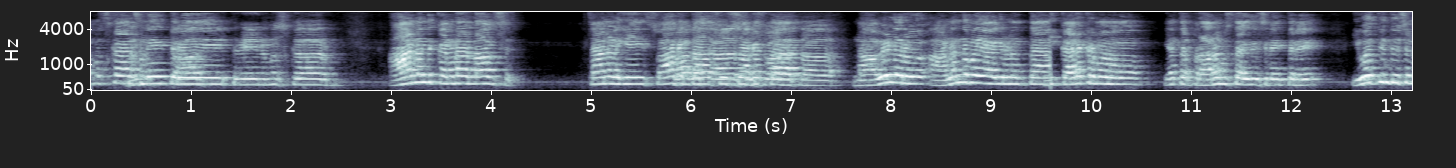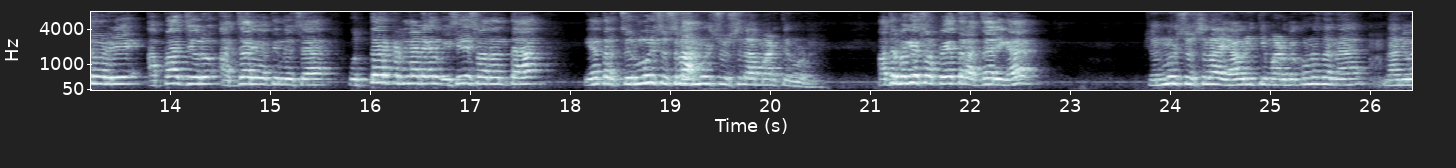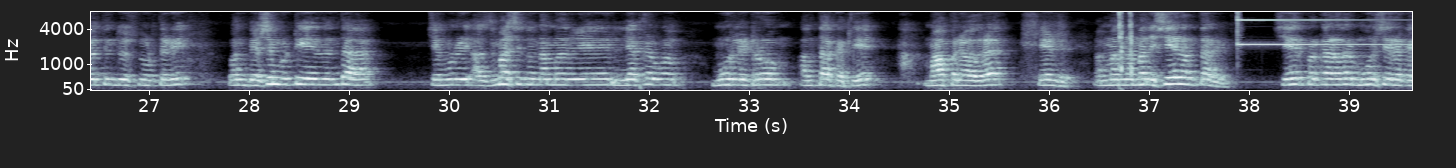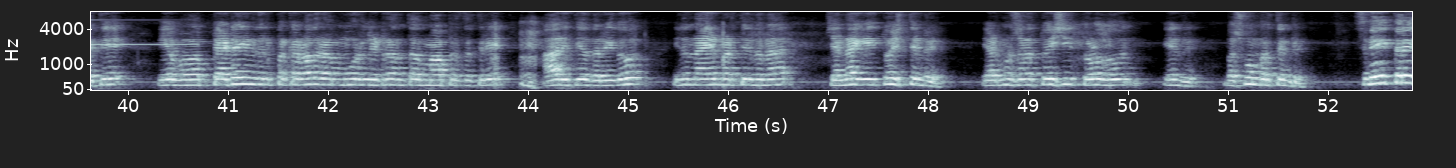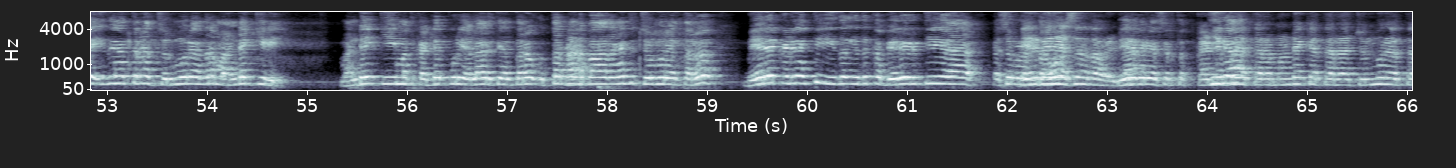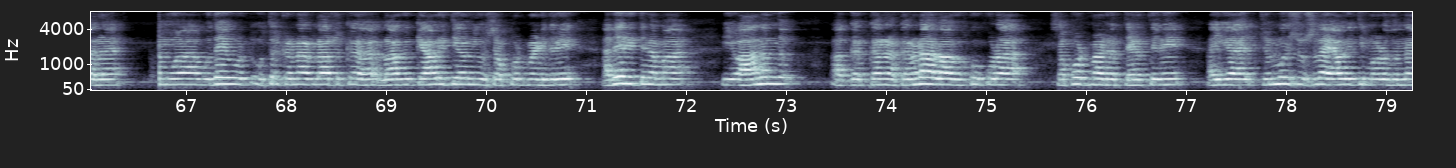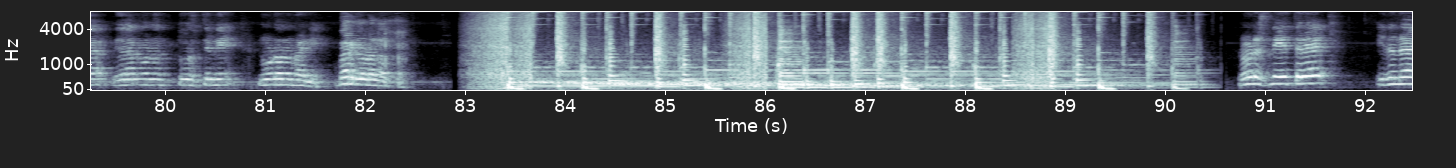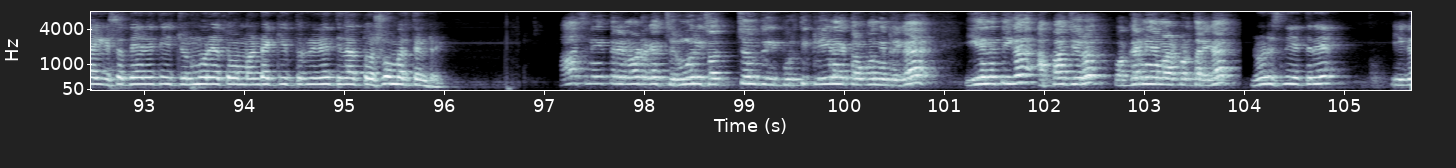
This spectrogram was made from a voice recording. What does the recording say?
ನಮಸ್ಕಾರ ಸ್ನೇಹಿತರೆ. ನಮಸ್ಕಾರ. ಆನಂದ್ ಕನ್ನಡ ಲಾಗ್ಸ್ ಚಾನಲ್ಗೆ ಸ್ವಾಗತ ಸುಸ್ವಾಗತ. ಸುಸ್ವಾಗತ. ನಾವೆಲ್ಲರೂ ಆನಂದಮಯ ಆಗಿರುವಂತ ಈ ಕಾರ್ಯಕ್ರಮವನ್ನು ಎಂತ ಪ್ರಾರಂಭಿಸ್ತಾ ಇದ್ದೀವಿ ಸ್ನೇಹಿತರೆ. ಇವತ್ತಿನ ದಿವಸ ನೋಡ್ರಿ ಅಪ್ಪಾಜಿಯವರು ಅಜ್ಜಾರ್ ಇವತ್ತಿನ ದಿವಸ ಉತ್ತರ ಕರ್ನಾಟಕದ ವಿಶೇಷವಾದಂತ ಏನಂತಾರೆ ಚುರುಮುರಿ ಸುಸಲ. ಚುರ್ಮುರಿ ಸುಸಲ ಮಾಡ್ತೀವಿ ನೋಡ್ರಿ. ಅದ್ರ ಬಗ್ಗೆ ಸ್ವಲ್ಪ ಹೇಳ್ತಾರ ಅಜ್ಜಾರೀಗ ಚುರ್ಮುರಿ ಸುಸಲ ಯಾವ ರೀತಿ ಮಾಡ್ಬೇಕು ಅನ್ನೋದನ್ನ ನಾನು ಇವತ್ತಿನ ದಿವಸ ನೋಡ್ತೇನೆ. ಒಂದು ಬೆಸಂಬುಟ್ಟಿಯಿಂದ ಚುರ್ಮುರಿ ಅಜ್ಮಾಸಿದ್ದು ನಮ್ಮಲ್ಲಿ ಲೆಟ್ರ್ ಮೂರು ಲೀಟ್ರು ಅಂತ ಆಕತಿ. ಮಾಪನೆ ಹೋದ್ರೆ ಹೇಳ್ರಿ. ನಮ್ಮ- ನಮ್ಮಲ್ಲಿ ಶೇರ್ ಅಂತಾರೆ. ಶೇರ್ ಪ್ರಕಾರ ಆದ್ರೆ ಮೂರು ಶೇರ್ ಆಕತಿ. ಪ್ಯಾಟೆಗಿನ ಪ್ರಕಾರ ಹೋದ್ರೆ ಮೂರು ಲೀಟ್ರ್ ಅಂತ ಮಾಪ್ ಇರ್ತೈತಿ ರೀ ಆ ರೀತಿ ಅದ ರೀ ಇದು. ಇದನ್ನ ನಾ ಏನು ಮಾಡ್ತೀನಿ ಇದನ್ನ ಚೆನ್ನಾಗಿ ತೋಯಿಸ್ತೀನಿ ರೀ. ಎರಡು ಮೂರು ಸಲ ತೋಯಿಸಿ ತೊಳೆದು ಏನ್ರಿ, ಬಸ್ಕೊಂಡ್ ಬರ್ತೀನಿ ರೀ. ಸ್ನೇಹಿತರೆ ತರ ಚುರುಮುರಿ ಅಂದ್ರೆ ಮಂಡಕ್ಕಿ ರೀ. ಮಂಡಕ್ಕಿ ಮತ್ತು ಕಡ್ಲೆಪುರಿ ಎಲ್ಲಾ ರೀತಿ ಅಂತಾರೆ. ಉತ್ತರ ಕನ್ನಡ ಭಾಗದಾಗ ಚುರುಮುರಿ ಅಂತಾರ. ಬೇರೆ ಕಡೆ ಅಂತಿ ಇದು ಇದಕ್ಕೆ ಬೇರೆ ರೀತಿಯ ಹೆಸರು ಬೇರೆ. ಬೇರೆ ಹೆಸರು ಅದಾವ್ರಿ ಬೇರೆ ಬೇರೆ ಹೆಸರು. ಈಗ ಮಂಡಕ್ಕಿ ಚುನ್ಮುರಿ ನಮ್ಮ ಉದಯ ಉತ್- ಉತ್ತರ ಕರ್ನಾಟಕ ಲಾಗಕ್ಕೆ ಲಾಗಕ್ಕೆ ಯಾವ ರೀತಿ ನೀವು ಸಪೋರ್ಟ್ ಮಾಡಿದ್ರಿ ಅದೇ ರೀತಿ ನಮ್ಮ ಈ ಆನಂದ್ ಆ ಕ- ಕನ್ನ- ಕನ್ನಡ ಲಾಗಕ್ಕೂ ಕೂಡ ಸಪೋರ್ಟ್ ಮಾಡಿ ಅಂತ ಹೇಳ್ತೀನಿ. ಈಗ ಚುನ್ಮುರಿ ಸುಸ್ಲಾ ಯಾವ ರೀತಿ ಮಾಡೋದನ್ನ ವಿಧಾನವನ್ನು ತೋರಿಸ್ತೀನಿ. ನೋಡೋಣ ಬನ್ನಿ. ಬರ್ರಿ ನೋಡೋಣ ಅಂತ. ನೋಡಿ ಸ್ನೇಹಿತರೆ ಇದನ್ನ ಈಗ ಸದ್ಯ ರೀತಿ ಚುರ್ಮುರಿ ಅಥವಾ ಮಂಡಕ್ಕಿ ತುರ್ನಿ ನಾನು ತೋರ್ಸ್ಕೊಂಡ್ ರೀ. ಆ ಸ್ನೇಹಿತರೆ ನೋಡ್ರಿ ಚುರ್ಮುರಿ ಸ್ವಚ್ಛ ಈ ಪೂರ್ತಿ ಕ್ಲೀನ್ ಆಗಿ ತೊಳ್ಕೊಂಡಿನ್ರಿ ಈಗ. ಏನೈತಿ ಈಗ? ಅಪ್ಪಾಜಿಯವರು ಒಗ್ಗರಣೆ ಮಾಡ್ಕೊಡ್ತಾರೆ ಈಗ. ನೋಡಿ ಸ್ನೇಹಿತರೆ ಈಗ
